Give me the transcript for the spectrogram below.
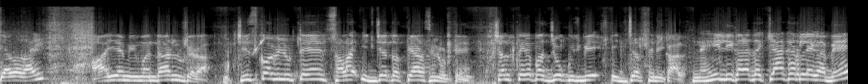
क्या हुआ भाई? आई एम ईमानदार लुटेरा। जिसको भी लुटते हैं साला इज़्ज़त और प्यार से लुटते हैं। चल तेरे पास जो कुछ भी है इज़्ज़त से निकाल। नहीं निकाला तो क्या कर लेगा बे?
